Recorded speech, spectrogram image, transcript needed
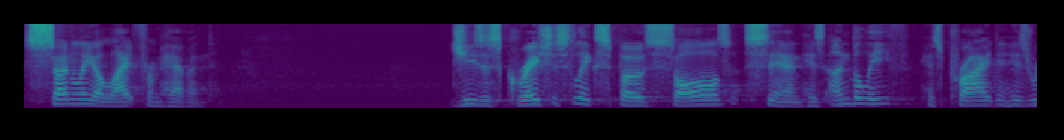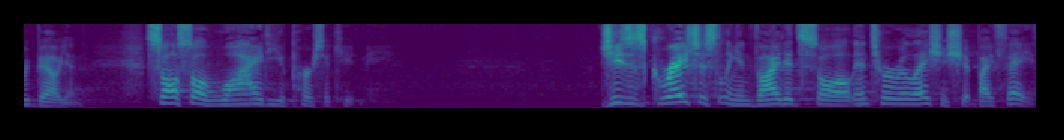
Suddenly, a light from heaven. Jesus graciously exposed Saul's sin, his unbelief, his pride, and his rebellion. Saul, Saul, why do you persecute me? Jesus graciously invited Saul into a relationship by faith.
